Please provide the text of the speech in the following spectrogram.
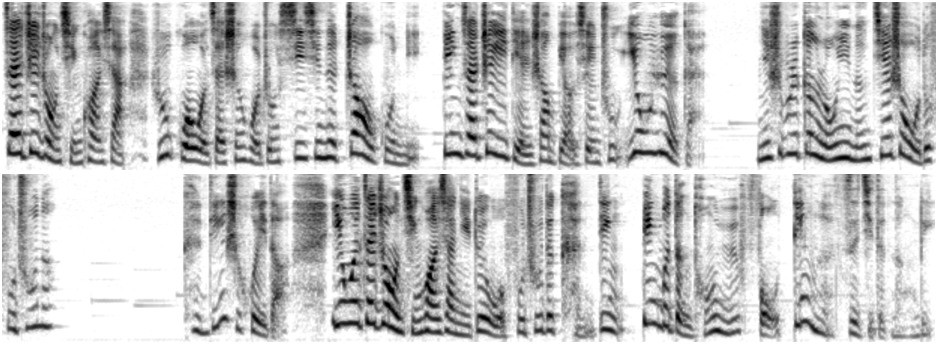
在这种情况下，如果我在生活中悉心的照顾你，并在这一点上表现出优越感，你是不是更容易能接受我的付出呢？肯定是会的，因为在这种情况下，你对我付出的肯定，并不等同于否定了自己的能力。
